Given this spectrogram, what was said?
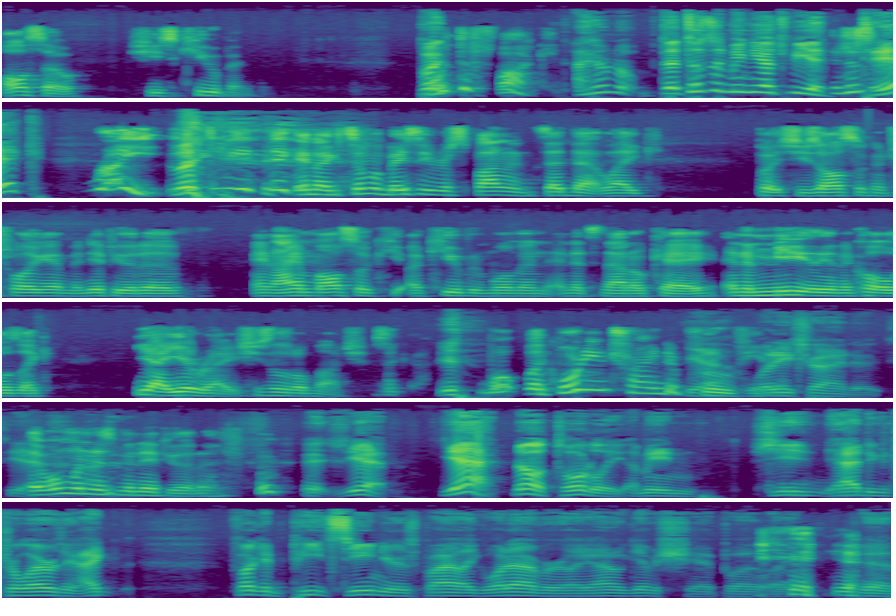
Also, she's Cuban. But- what the fuck? I don't know. That doesn't mean you have to be a just- dick. Right. You have to be a dick. And like someone basically responded and said that like, but she's also controlling and manipulative and I'm also a Cuban woman, and it's not okay. And immediately Nicole was like, "Yeah, you're right. She's a little much." It's like, what? Like, what are you trying to Yeah, prove here? What are you trying to? Yeah, that woman is manipulative. Yeah, yeah, no, totally. I mean, she had to control everything. I fucking Pete Senior is probably like whatever. Like I don't give a shit, but like, yeah. Yeah.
